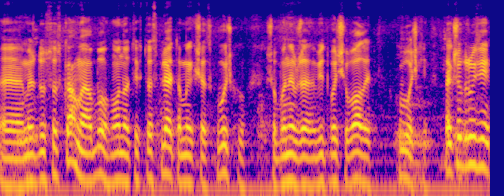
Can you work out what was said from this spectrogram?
е, між сосками, або воно ті, хто сплять, то ми їх зараз квочку, щоб вони вже відпочивали квочки. Так що, друзі,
